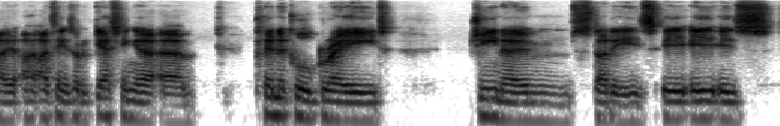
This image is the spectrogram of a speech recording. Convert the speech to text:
I, I, think, sort of getting a, a clinical grade genome studies is, is,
